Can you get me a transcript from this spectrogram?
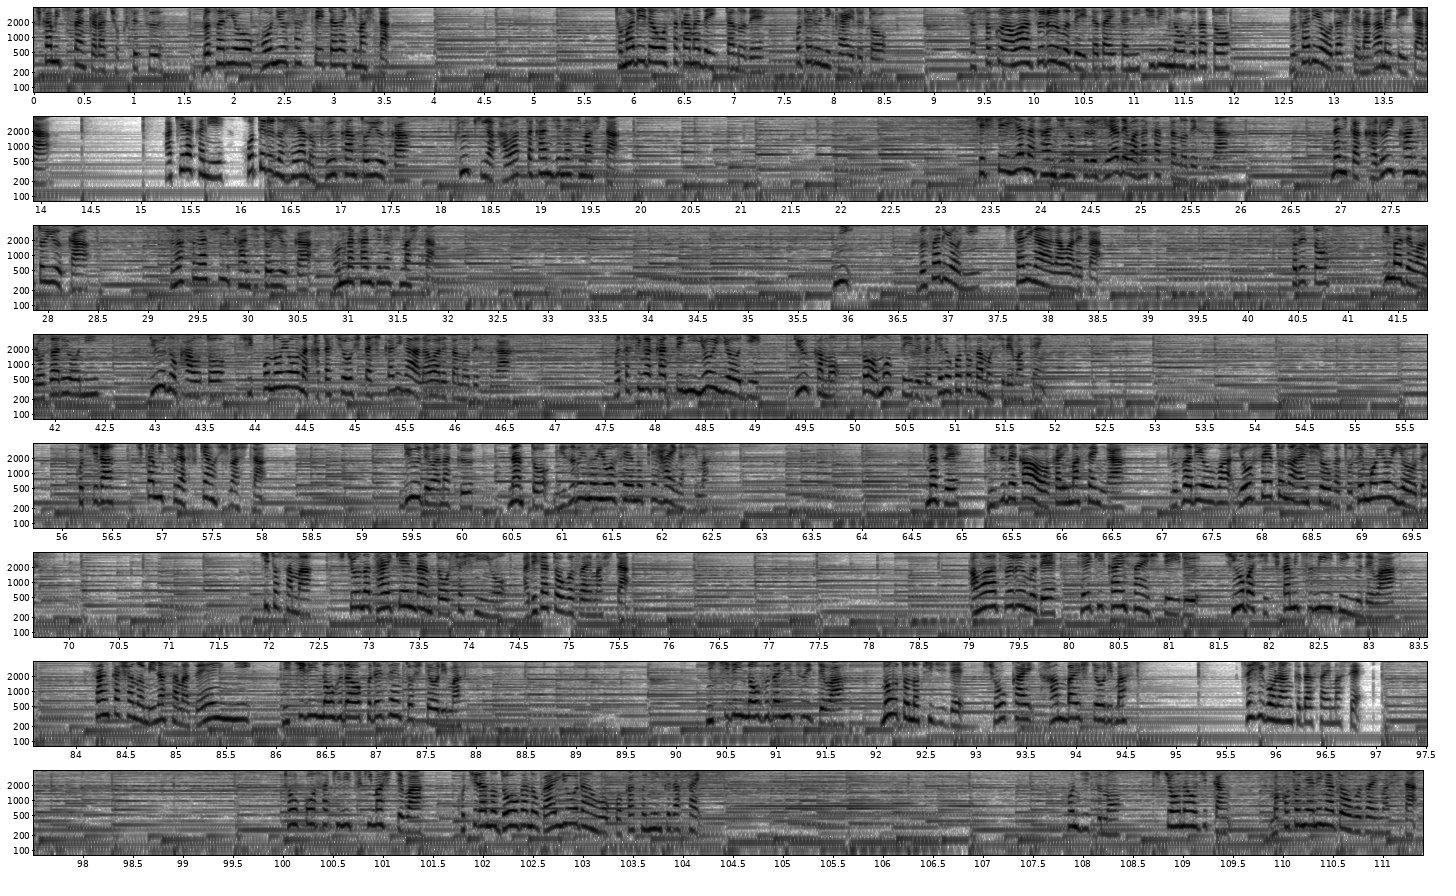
近道さんから直接ロザリオを購入させていただきました。泊まりで大阪まで行ったのでホテルに帰ると早速アワーズルームでいただいた日輪のお札とロザリオを出して眺めていたら明らかにホテルの部屋の空間というか空気が変わった感じがしました。決して嫌な感じのする部屋ではなかったのですが何か軽い感じというかすがすがしい感じというかそんな感じがしました。2ロザリオに光が現れた。それと今ではロザリオに竜の顔と尻尾のような形をした光が現れたのですが私が勝手に良いように竜かもと思っているだけのことかもしれません。こちら近道がスキャンしました。竜ではなくなんと水辺の妖精の気配がします。なぜ水辺かは分かりませんがロザリオは妖精との相性がとても良いようです。人様貴重な体験談とお写真をありがとうございました。アワーズルームで定期開催している肥後橋近道ミーティングでは参加者の皆様全員に日輪のお札をプレゼントしております。日輪のお札についてはノートの記事で紹介販売しております。ぜひご覧くださいませ。投稿先につきましてはこちらの動画の概要欄をご確認ください。本日も貴重なお時間誠にありがとうございました。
